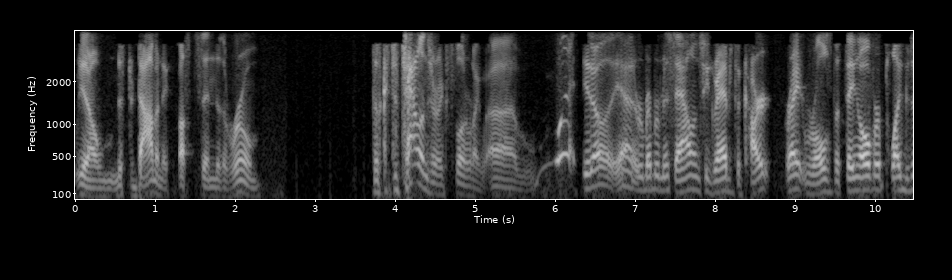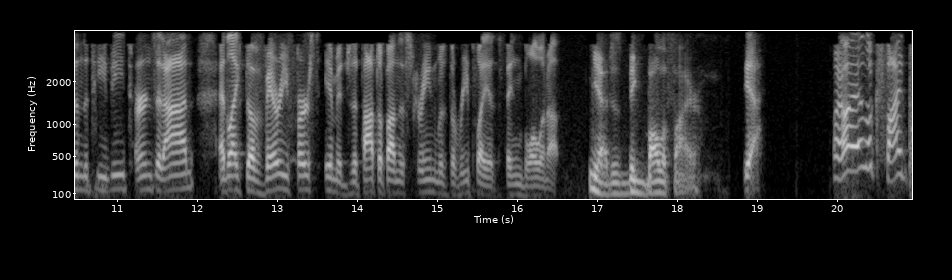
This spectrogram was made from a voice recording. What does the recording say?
you know Mr. Dominic busts into the room. The, the Challenger exploded. Like, uh? You know? Yeah, remember Miss Allen? She grabs the cart, right, rolls the thing over, plugs in the TV, turns it on, and like the very first image that popped up on the screen was the replay of the thing blowing up. Yeah, just big ball of fire. Yeah. Like, oh, it looks fine.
